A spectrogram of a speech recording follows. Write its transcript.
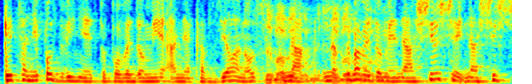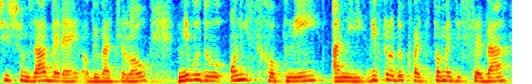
keď sa nepozdvihne to povedomie a nejaká vzdelanosť sebavedomie, na, na sebavedomie, na, širšej, na šir, širšom zábere obyvateľov, nebudú oni schopní ani vyprodukovať spomedzi seba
